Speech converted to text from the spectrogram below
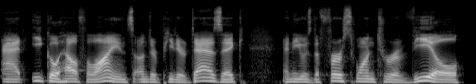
at EcoHealth Alliance under Peter Daszak. And he was the first one to reveal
